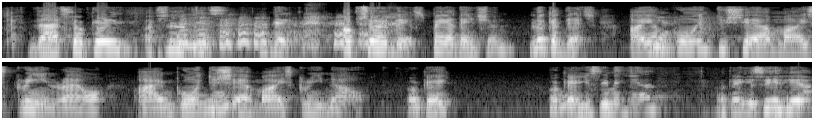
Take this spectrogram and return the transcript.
That's okay. Observe this. Okay. Observe this. Pay attention. Look at this. I am Yes. going to share my screen now. I'm going to Yes. share my screen now. Okay? Okay, you see me here? Okay, you see here?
